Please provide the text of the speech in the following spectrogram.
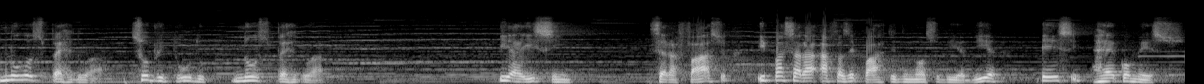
nos perdoar, sobretudo nos perdoar. E aí sim, será fácil e passará a fazer parte do nosso dia a dia esse recomeço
